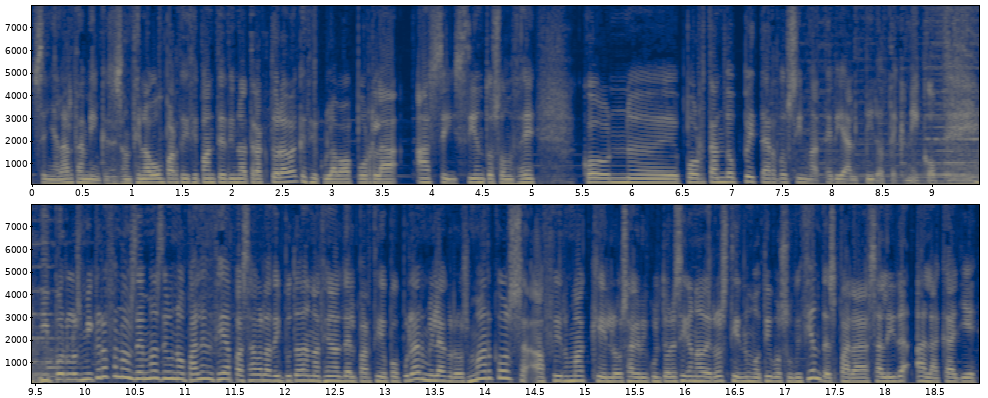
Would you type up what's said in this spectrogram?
Señalar también que se sancionaba un participante de una tractorada que circulaba por la A611 con, eh, portando petardos sin material pirotécnico. Y por los micrófonos de más de uno Palencia pasaba la diputada nacional del Partido Popular, Milagros Marcos, afirma que los agricultores y ganaderos tienen motivos suficientes para salir a la calle.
